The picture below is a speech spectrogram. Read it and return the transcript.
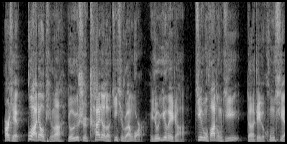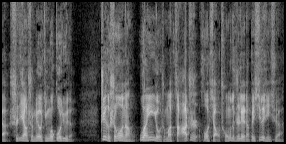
而且挂吊瓶啊，由于是拆掉了进气软管，也就意味着进入发动机的这个空气啊，实际上是没有经过过滤的。这个时候呢，万一有什么杂质或小虫子之类的被吸了进去啊，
